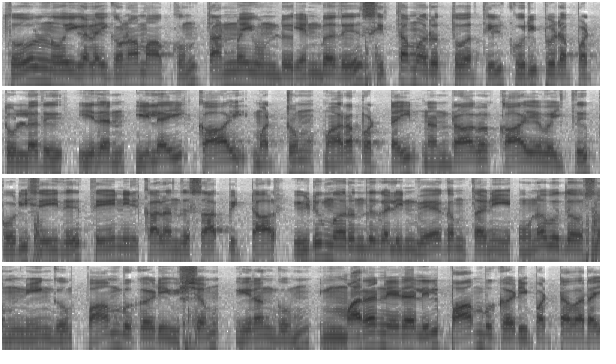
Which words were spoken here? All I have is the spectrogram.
தோல் நோய்களை குணமாக்கும் தன்மை உண்டு என்பது சித்த மருத்துவத்தில் குறிப்பிடப்பட்டுள்ளது. இதன் இலை காய் மற்றும் மரப்பட்டை நன்றாக காய வைத்து பொடி செய்து தேனில் கலந்து சாப்பிட்டால் இடுமருந்துகளின் வேகம் தனி உணவு தோஷம் நீங்கும் பாம்பு கடி விஷம் இறங்கும். இம்மர நிழலில் பாம்பு கடி பட்டவரை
